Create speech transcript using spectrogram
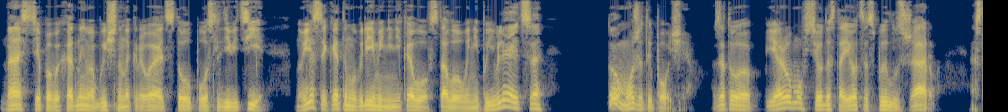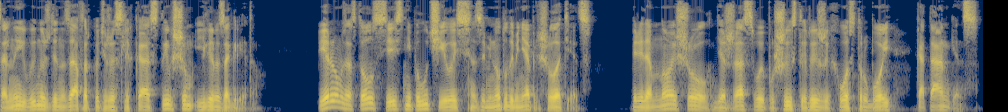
Настя по выходным обычно накрывает стол после девяти, но если к этому времени никого в столовой не появляется, то может и позже. Зато первому все достается с пылу с жару, остальные вынуждены завтракать уже слегка остывшим или разогретым. Первым за стол сесть не получилось, за минуту до меня пришел отец. Передо мной шел, держа свой пушистый рыжий хвост трубой, Катангенс.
